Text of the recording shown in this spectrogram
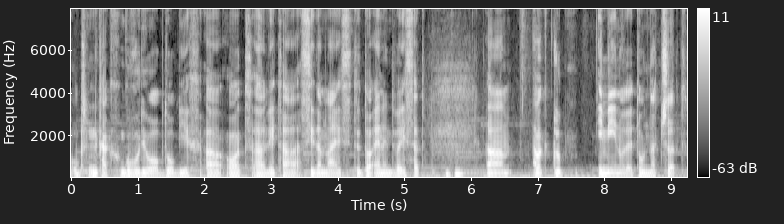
ob, nekako govoril o obdobjih uh, od uh, leta 17 do 21. Um, ampak kljub imenu, da je to načrt,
